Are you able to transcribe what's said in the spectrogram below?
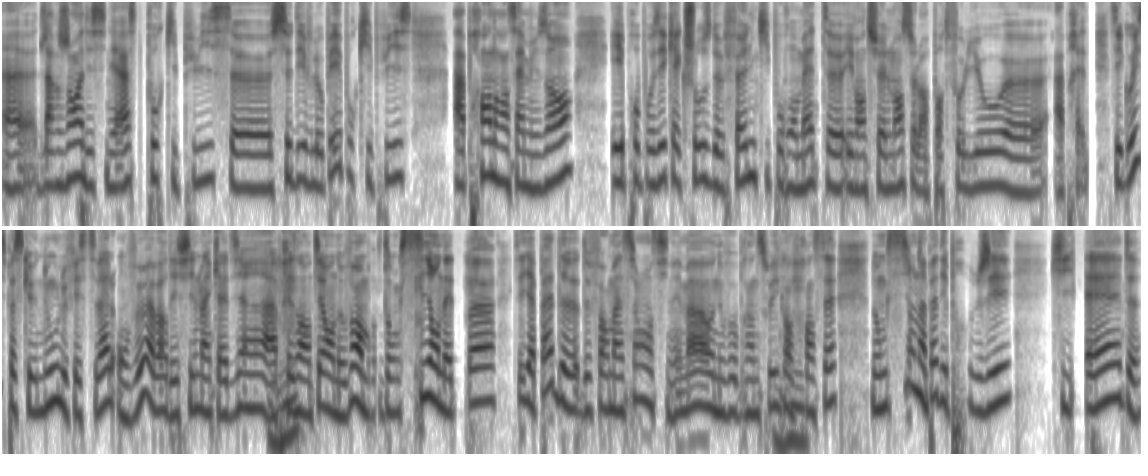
euh, de l'argent à des cinéastes pour qu'ils puissent se développer, pour qu'ils puissent apprendre en s'amusant et proposer quelque chose de fun qu'ils pourront mettre éventuellement sur leur portfolio après. C'est égoïste parce que nous, le festival, on veut avoir des films acadiens à mhm. présenter en novembre. Donc, si on n'aide pas il n'y a pas de, formation en cinéma au Nouveau-Brunswick en mhm. français. Donc, si on n'a pas des projets qui aident,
